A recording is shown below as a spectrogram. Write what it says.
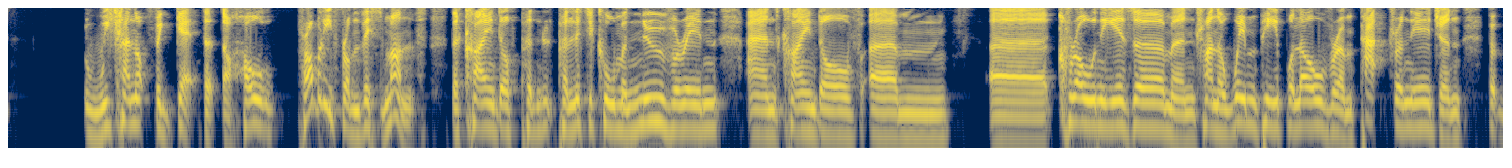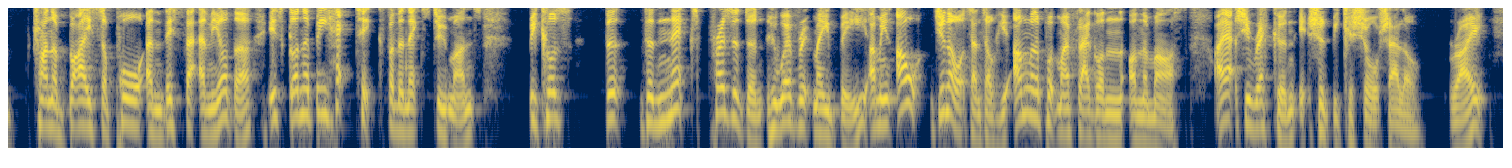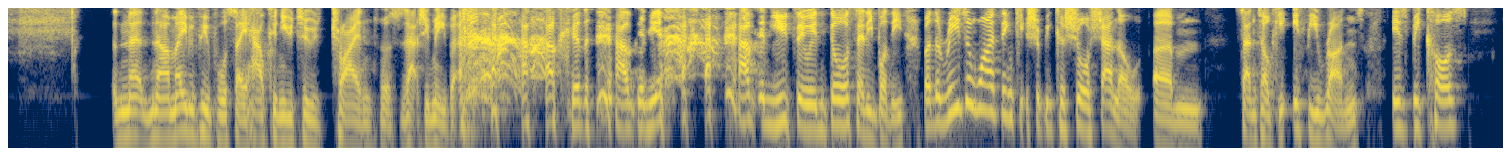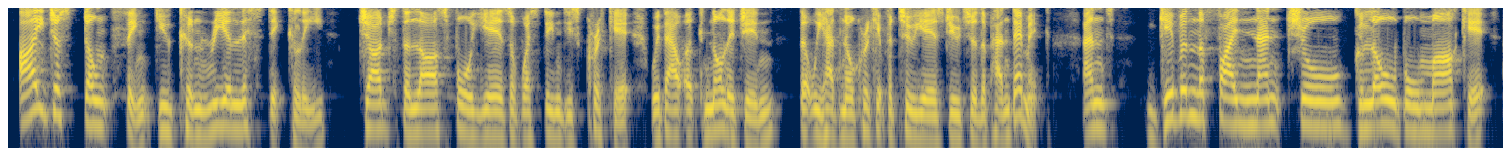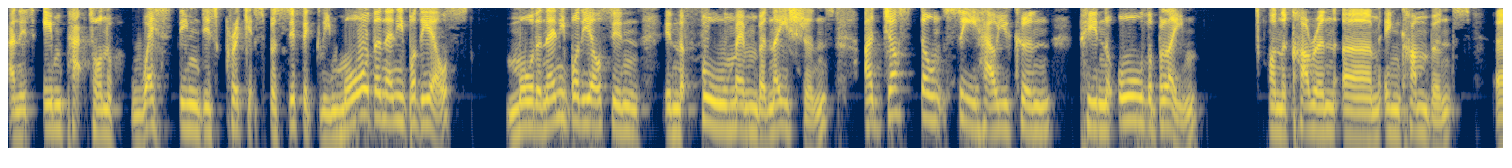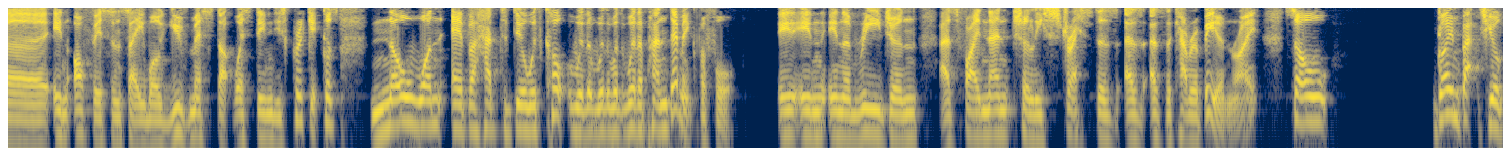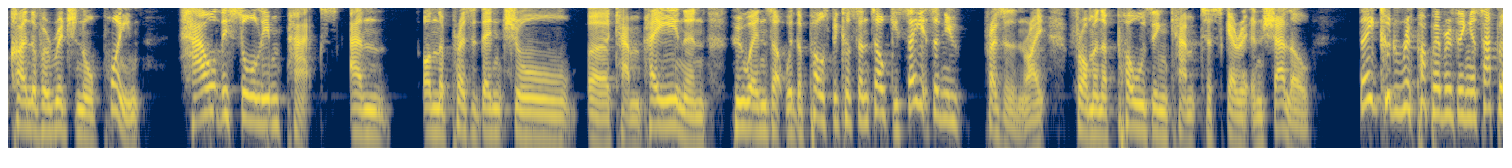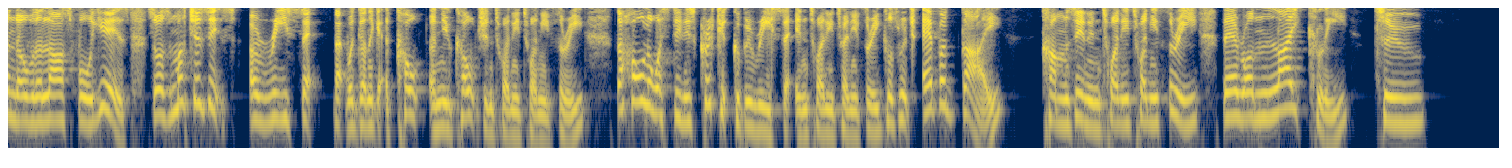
we cannot forget that the whole probably from this month, the kind of po- political maneuvering and kind of um, uh, cronyism and trying to win people over and patronage and but trying to buy support and this, that, and the other is going to be hectic for the next two months because the the next president, whoever it may be, I mean, oh, do you know what, Santoki? I'm going to put my flag on on the mast. I actually reckon it should be Kishore Shallow, right? Now maybe people will say how can you two try and well, it's actually me but how can how can you how can you two endorse anybody? But the reason why i think it should be kishore shallow um santoki if he runs is because i just don't think you can realistically judge the last four years of west indies cricket without acknowledging that we had no cricket for two years due to the pandemic. And given the financial global market and its impact on West Indies cricket specifically, more than anybody else, more than anybody else in in the full member nations, I just don't see how you can pin all the blame on the current um, incumbents uh, in office and say, "Well, you've messed up West Indies cricket," because no one ever had to deal with with, with, with a pandemic before in in a region as financially stressed as as as the Caribbean, right? So going back to your kind of original point, how this all impacts and on the presidential uh, campaign and who ends up with the post because Santoki say it's a new president, right? From an opposing camp to Skerritt and Shallow they could rip up everything that's happened over the last four years. So as much as it's a reset that we're going to get a, a new coach in 2023, the whole of West Indies cricket could be reset in 2023 because whichever guy comes in in 2023, they're unlikely to.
